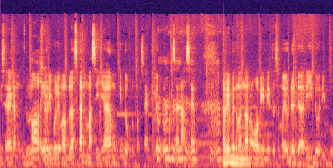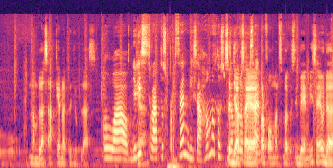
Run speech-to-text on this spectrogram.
istilahnya kan dulu All pas in. 2015 kan masih ya mungkin 20% 30% Mm-mm, aset. Tapi bener-bener all in itu semuanya udah dari 2016 akhir lah 17. Oh wow, jadi Ya. 100% di saham atau 90%? Sejak saya performance bagus di BNI saya udah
